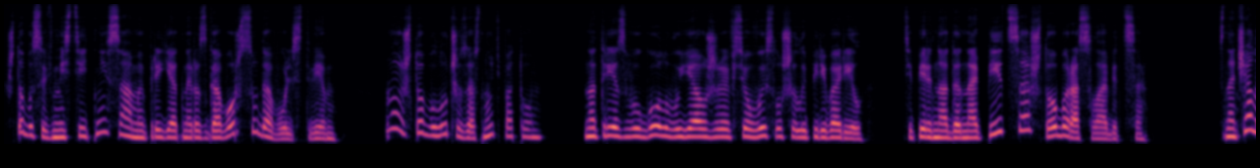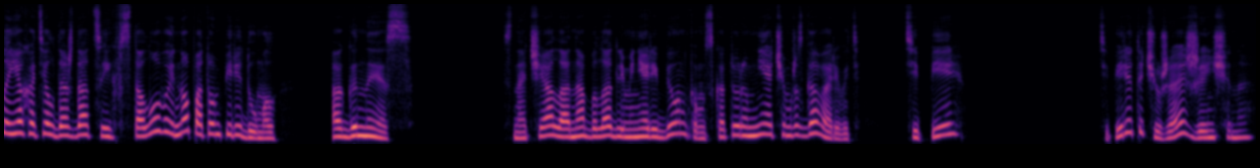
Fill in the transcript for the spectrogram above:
чтобы совместить не самый приятный разговор с удовольствием. Ну и чтобы лучше заснуть потом. На трезвую голову я уже все выслушал и переварил. Теперь надо напиться, чтобы расслабиться. Сначала я хотел дождаться их в столовой, но потом передумал. Агнес. Сначала она была для меня ребенком, с которым не о чем разговаривать. Теперь... Теперь это чужая женщина,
